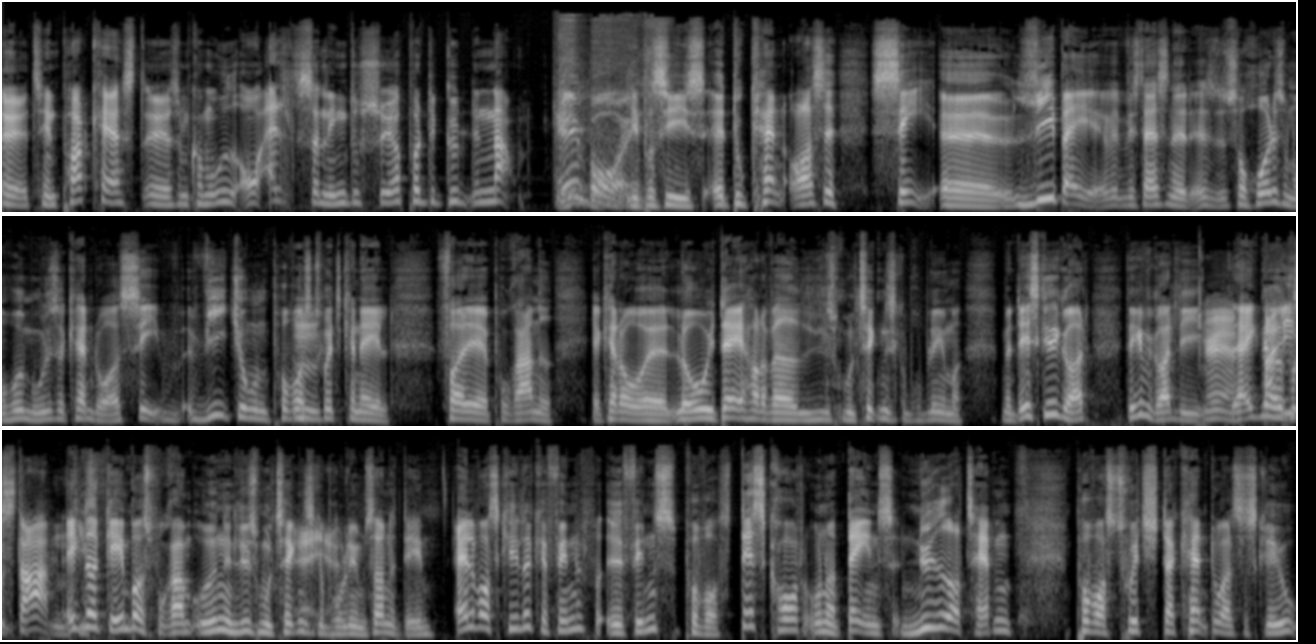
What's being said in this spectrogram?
øh, til en podcast, øh, som kommer ud overalt, så længe du søger på det gyldne navn. Game Boys. Lige præcis. Øh, Du kan også se øh, lige bag, øh, hvis det er sådan et, øh, så hurtigt som overhovedet muligt, så kan du også se videoen på vores mm. Twitch-kanal for øh, programmet. Jeg kan dog øh, love, i dag har der været en lille smule tekniske problemer, men det er skide godt. Det kan vi godt lide. Ja, ja. Der er ikke Bare noget, lige starten. Ikke noget Gameboys-program uden en lille smule tekniske Ja, ja. problemer. Sådan er det. Alle vores kilder kan findes, øh, findes på vores Discord under dagens nyheder. Tabben på vores Twitch, der kan du altså skrive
